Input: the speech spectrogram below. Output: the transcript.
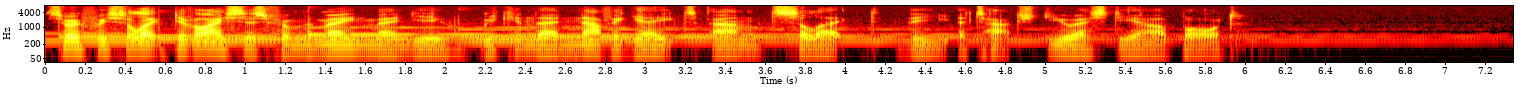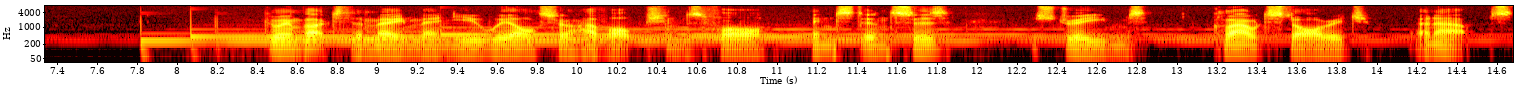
So if we select devices from the main menu, we can then navigate and select the attached uSDR board. Going back to the main menu, we also have options for instances, streams, cloud storage and apps.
